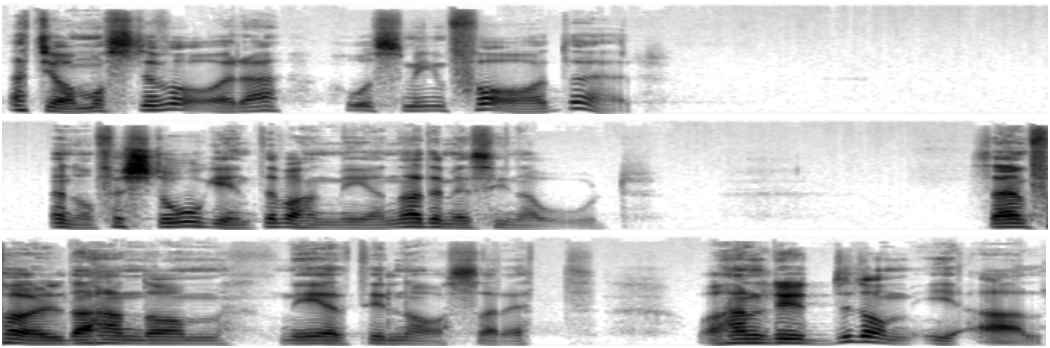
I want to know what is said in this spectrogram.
att jag måste vara hos min fader? Men de förstod inte vad han menade med sina ord. Sen följde han dem ner till Nasaret och han lydde dem i allt.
